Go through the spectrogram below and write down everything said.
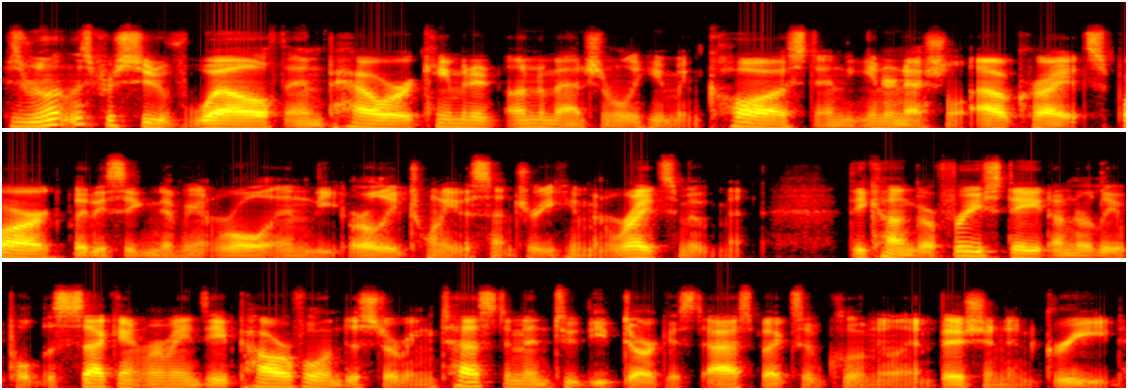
His relentless pursuit of wealth and power came at an unimaginable human cost, and the international outcry it sparked played a significant role in the early 20th century human rights movement. The Congo Free State under Leopold II remains a powerful and disturbing testament to the darkest aspects of colonial ambition and greed.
